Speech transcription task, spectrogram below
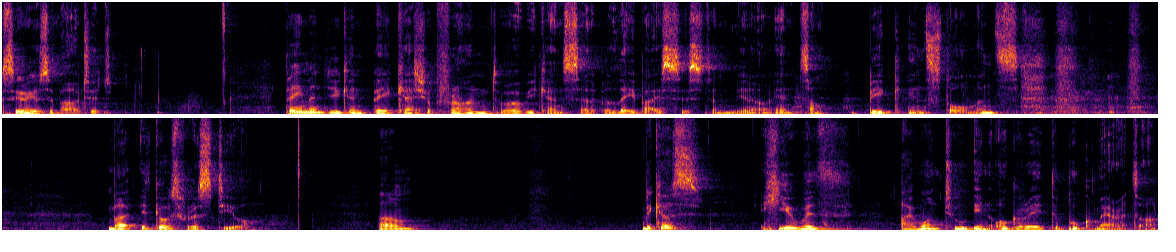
serious about it. Payment you can pay cash up front, or we can set up a lay-by system, you know, in some big installments. but it goes for a steal. Um, because herewith I want to inaugurate the book marathon.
